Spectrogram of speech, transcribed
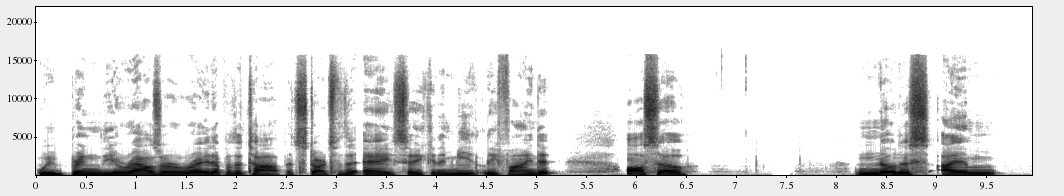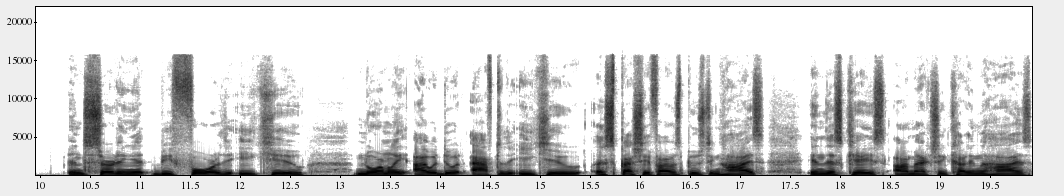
we bring the Arousor right up at the top. It starts with an A, so you can immediately find it. Also, notice I am inserting it before the EQ. Normally, I would do it after the EQ, especially if I was boosting highs. In this case, I'm actually cutting the highs,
